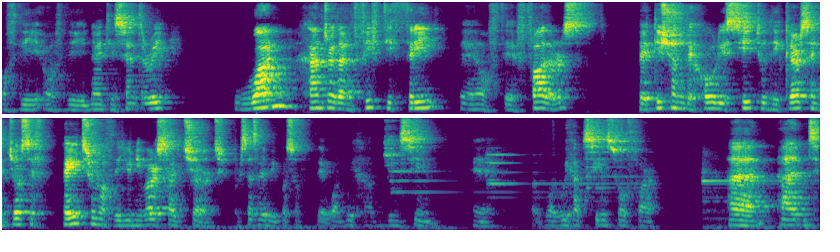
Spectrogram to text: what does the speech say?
of the of the 19th century, 153 uh, of the fathers petitioned the Holy See to declare Saint Joseph patron of the Universal Church, precisely because of the, what we have been seeing, uh, what we have seen so far. Uh, and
